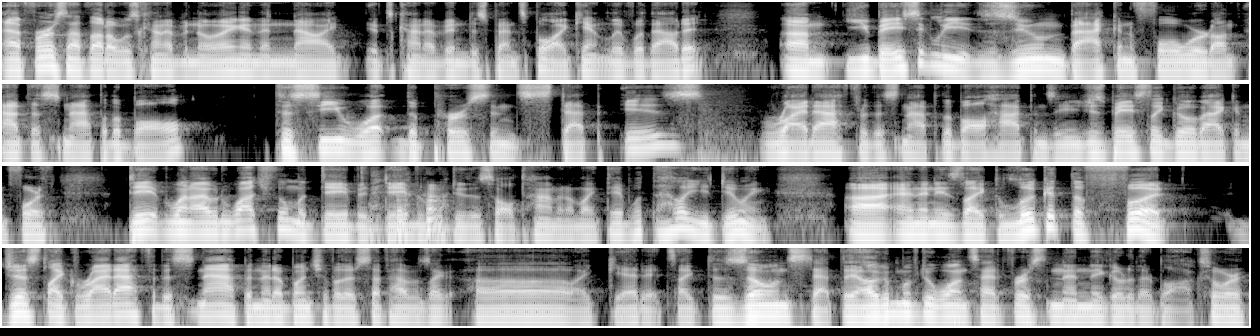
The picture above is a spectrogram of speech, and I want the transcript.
at first I thought it was kind of annoying, and then now I, it's kind of indispensable. I can't live without it. Um, you basically zoom back and forward on at the snap of the ball to see what the person's step is right after the snap of the ball happens, and you just basically go back and forth. Dave, when I would watch film with David, David would do this all the time, and I'm like, Dave, what the hell are you doing? Uh, and then he's like, look at the foot just like right after the snap, and then a bunch of other stuff happens. Like, oh, I get it. It's like the zone step. They all move to one side first, and then they go to their blocks. Or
